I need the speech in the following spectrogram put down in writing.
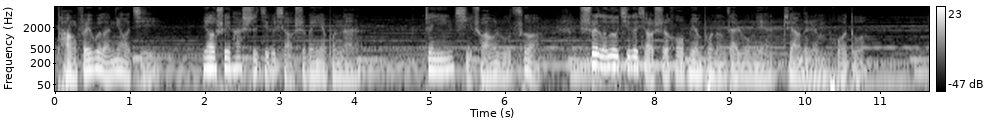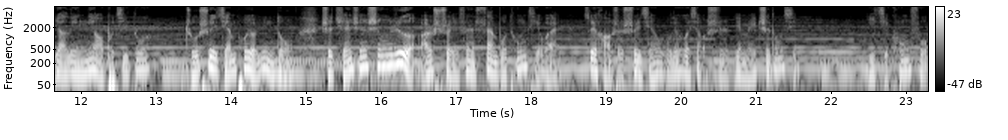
倘非为了尿急，要睡他十几个小时本也不难。正因起床如厕，睡了六七个小时后便不能再入眠，这样的人颇多。要令尿不积多。除睡前颇有运动，使全身生热而水分散布通体外，最好是睡前五六个小时便没吃东西，以及空腹，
